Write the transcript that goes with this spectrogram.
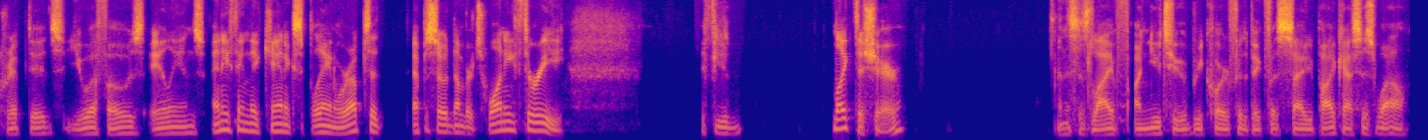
cryptids, UFOs, aliens, anything they can't explain. We're up to episode number 23. If you'd like to share, and this is live on YouTube, recorded for the Bigfoot Society podcast as well.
